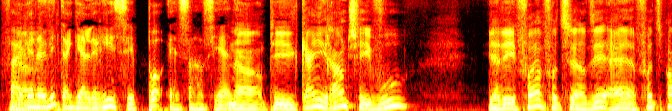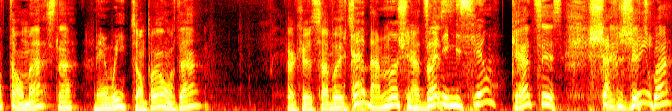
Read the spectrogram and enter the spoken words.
Faire Non. rénover ta galerie, c'est pas essentiel. Non, puis quand ils rentrent chez vous, il y a des fois, faut que tu leur dire, hey, faut que tu portes ton masque, là. Mais oui. Ils sont pas contents. Fait que ça va être ça. Tabarnouche, une Gratis. bonne émission. Gratis. Chargé. Tu sais quoi?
